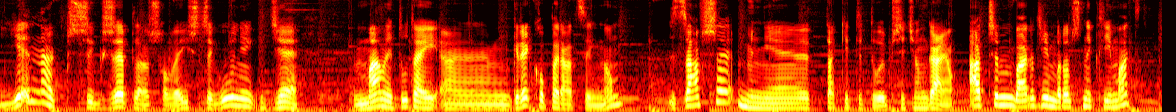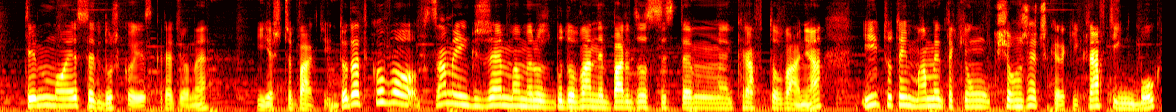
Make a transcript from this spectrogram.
Jednak przy grze planszowej, szczególnie gdzie mamy tutaj em, grę kooperacyjną, zawsze mnie takie tytuły przyciągają. A czym bardziej mroczny klimat, tym moje serduszko jest kradzione jeszcze bardziej. Dodatkowo w samej grze mamy rozbudowany bardzo system craftowania i tutaj mamy taką książeczkę, taki crafting book,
